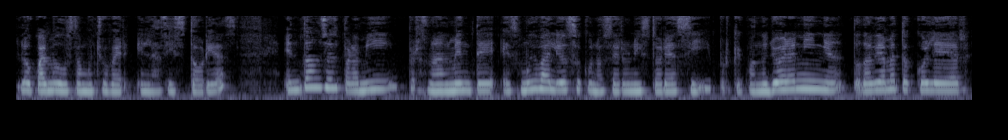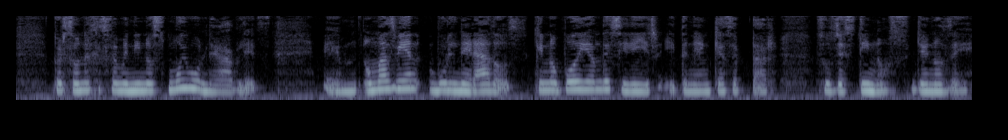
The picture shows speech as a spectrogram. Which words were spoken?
lo cual me gusta mucho ver en las historias. Entonces, para mí, personalmente, es muy valioso conocer una historia así, porque cuando yo era niña todavía me tocó leer personajes femeninos muy vulnerables, em, o más bien vulnerados, que no podían decidir y tenían que aceptar sus destinos llenos de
